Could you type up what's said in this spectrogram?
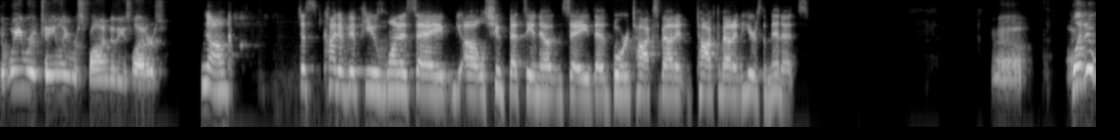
Do we routinely respond to these letters? No, just kind of if you want to say, I'll shoot Betsy a note and say the board talks about it, talked about it, and here's the minutes. Uh, What do we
